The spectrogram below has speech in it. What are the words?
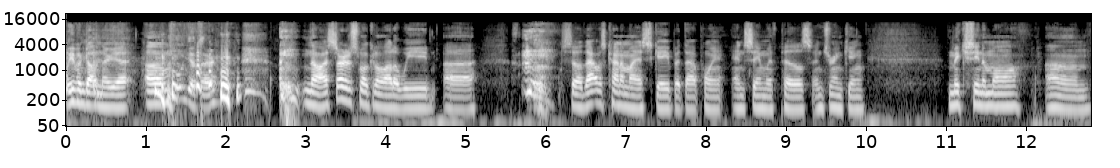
we haven't gotten there yet. Um. We'll get there. no, I started smoking a lot of weed. Uh, so that was kind of my escape at that point, and same with pills and drinking, mixing them all. Um,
